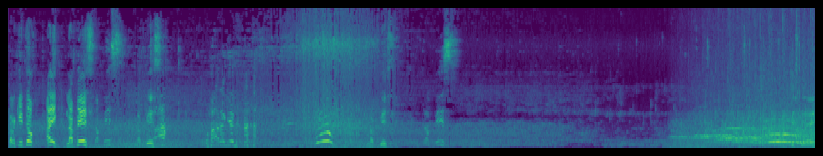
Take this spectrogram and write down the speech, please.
Talakitok. Ay, lapis. Kapis. Lapis. Ah, wala gyud. Lapis. Kapis. Lapis na eh.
